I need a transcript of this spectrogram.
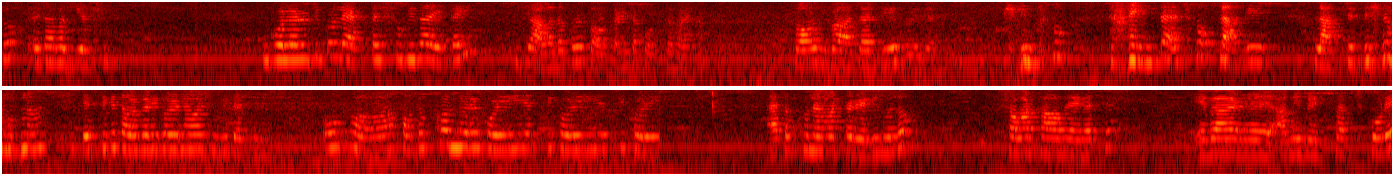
তো এটা আবার দিয়ে আসি। গোলা রুটি করলে একটা সুবিধা এটাই যে আলাদা করে তরকারিটা করতে হয় না। সস বা আচার দিয়ে হয়ে যায়। কিন্তু টাইমটা এত লাগে লাস্টের দিকে মনে হয় এর থেকে তরকারি করে নেওয়ার সুবিধা ছিল। ও বাবা, কতক্ষণ ধরে করেই যাচ্ছি করেই যাচ্ছি, করেই। এতক্ষণে আমারটা রেডি হলো। সবার খাওয়া হয়ে গেছে। এবার আমি ব্রেকফাস্ট করে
